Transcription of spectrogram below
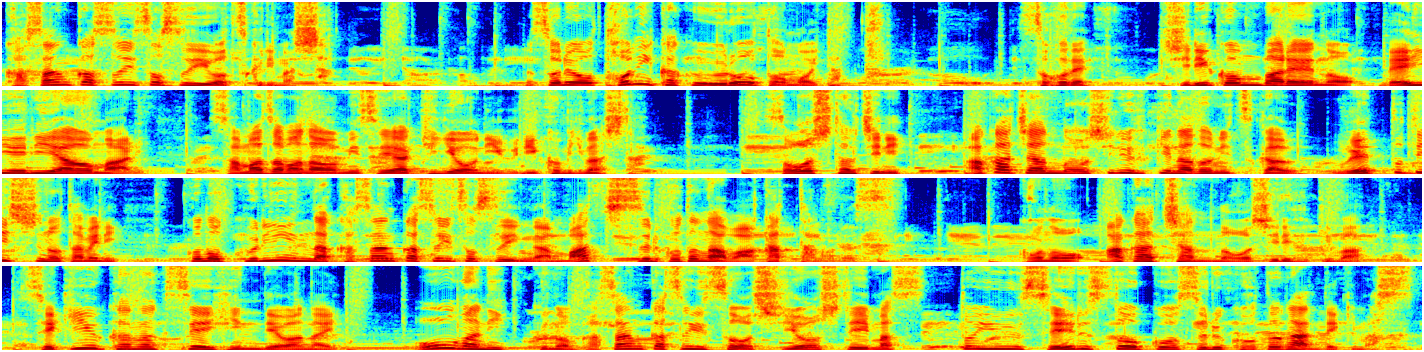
過酸化水素水を作りました。それをとにかく売ろうと思い立った。そこでシリコンバレーのベイエリアを回り様々なお店や企業に売り込みました。そうしたうちに赤ちゃんのお尻拭きなどに使うウェットティッシュのためにこのクリーンな過酸化水素水がマッチすることが分かったのです。この赤ちゃんのお尻拭きは石油化学製品ではないオーガニックの過酸化水素を使用していますというセールストークをすることができます。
